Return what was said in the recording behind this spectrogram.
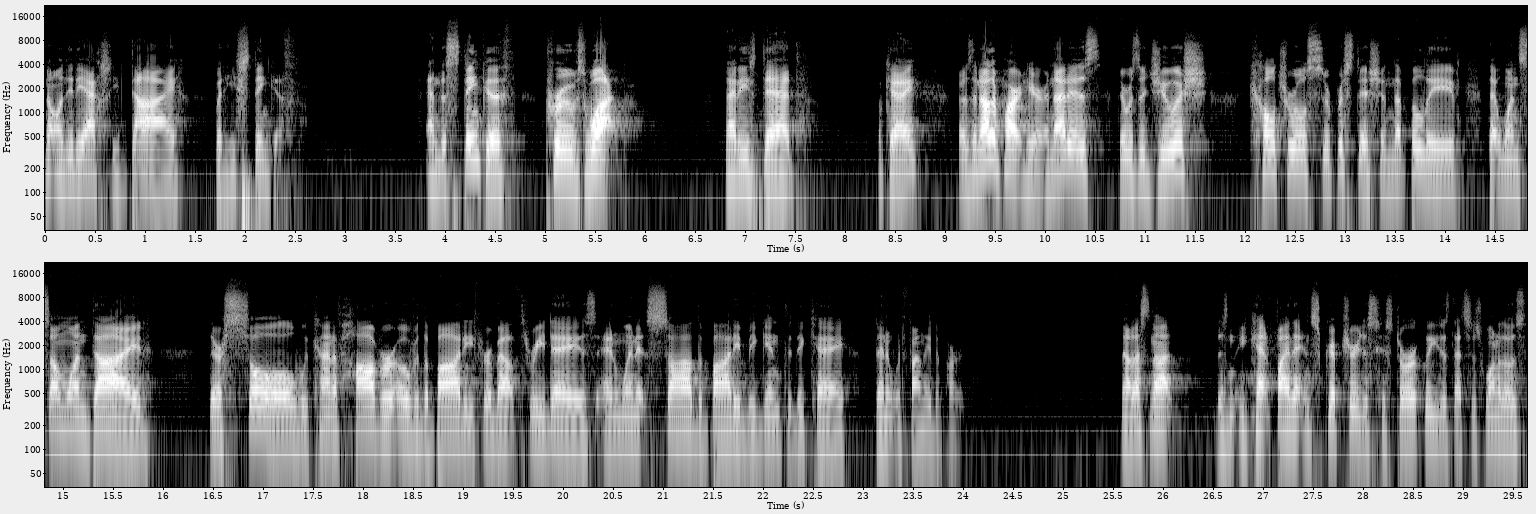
not only did he actually die, but he stinketh. And the stinketh proves what? That he's dead. Okay? There's another part here, and that is there was a Jewish cultural superstition that believed that when someone died, their soul would kind of hover over the body for about three days, and when it saw the body begin to decay, then it would finally depart. Now, that's not, you can't find that in Scripture, just historically, just, that's just one of those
